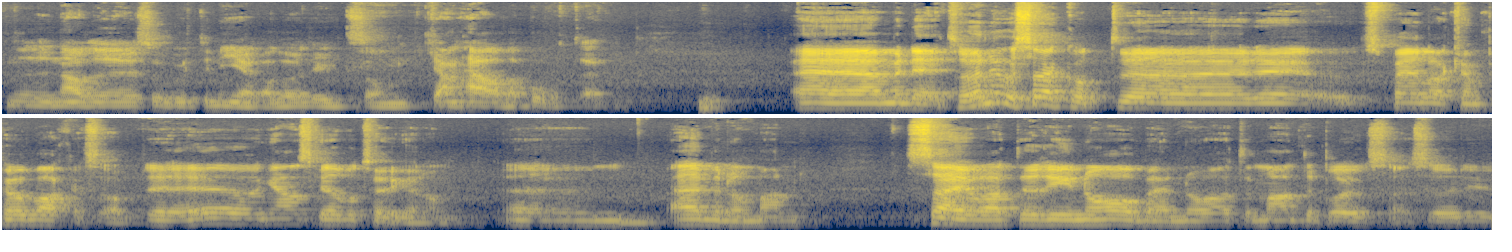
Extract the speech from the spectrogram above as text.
nu när du är så rutinerad och liksom kan härda bort det? Eh, men det tror jag nog säkert eh, det, spelare kan påverkas av. Det är jag ganska övertygad om. Eh, även om man säger att det rinner av en och att man inte bryr sig så är det,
